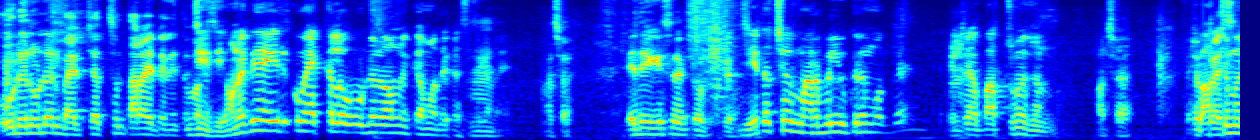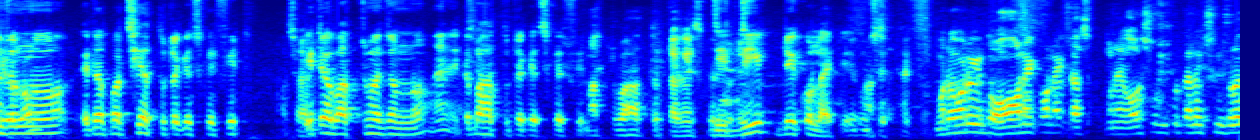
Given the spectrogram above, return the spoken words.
উডেন উডেন বাইক চাচ্ছেন তারা এটা নিতে জি জি। অনেকে এরকম এক কালার উডেন অনেকে আমাদের কাছে। নেয়। আচ্ছা। এদিকে কিছু একটা হচ্ছে। জি এটা হচ্ছে মার্বেল লুকের মধ্যে। এটা বাথরুমের জন্য। আচ্ছা এটা বাথরুমের জন্য এটা পর ছিয়াত্তর টাকা স্কোয়ার ফিট আচ্ছা। এটা বাথরুমের জন্য হ্যাঁ এটা বাহাত্তর টাকা স্কোয়ার ফিট মাত্র বাহাত্তর টাকা স্কোয়ার জি ডিপ ডেকো লাইট এরকম সেট থাকবে মোটামুটি কিন্তু অনেক অনেক মানে অসংখ্য কালেকশন করে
